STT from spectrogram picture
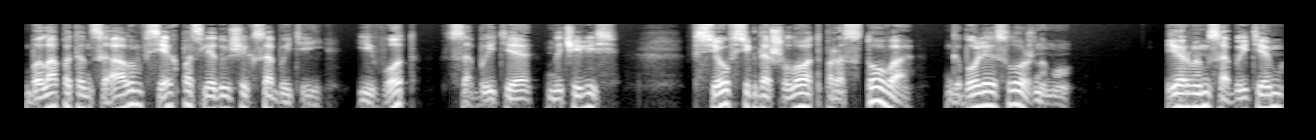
была потенциалом всех последующих событий. И вот события начались все всегда шло от простого к более сложному. Первым событием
